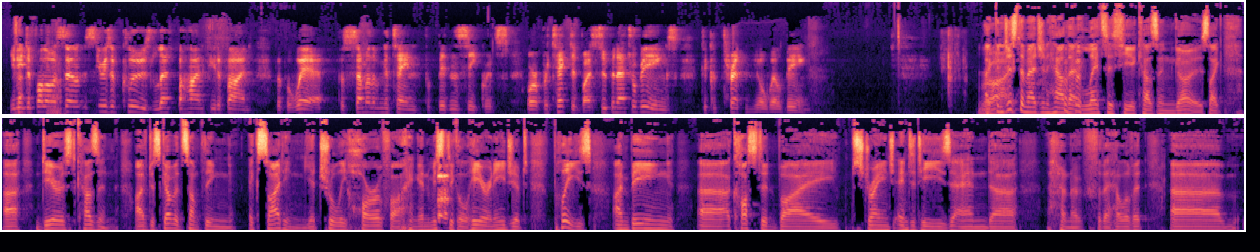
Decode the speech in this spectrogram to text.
You need to follow a se- series of clues left behind for you to find, but beware, for some of them contain forbidden secrets or are protected by supernatural beings that could threaten your well-being. I can just imagine how that letter to your cousin goes. Like, uh, dearest cousin, I've discovered something exciting yet truly horrifying and mystical here in Egypt. Please, I'm being uh, accosted by strange entities and uh, I don't know for the hell of it, um,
